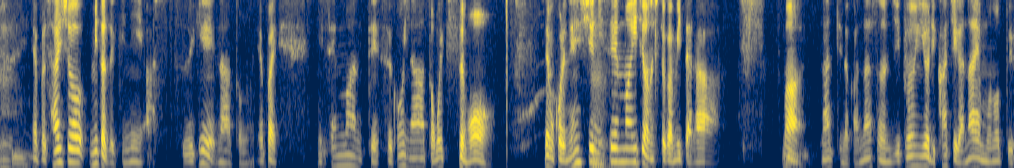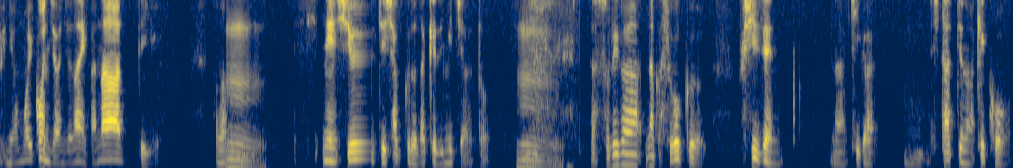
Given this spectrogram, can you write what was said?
うんやっぱり最初見た時に、あ、すげえなと思う。やっぱり2000万ってすごいなと思いつつも、でもこれ年収うん2000万以上の人が見たら、まあ、なんていうのかな、その自分より価値がないものというふうに思い込んじゃうんじゃないかなっていう、そのうん。年収っていう尺度だけで見ちゃうと。うん。それがなんかすごく不自然な気がうんしたっていうのは結構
